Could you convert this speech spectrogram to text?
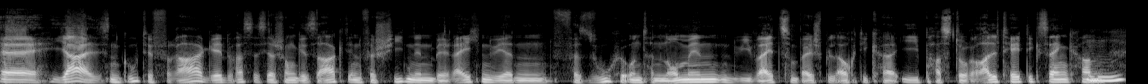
Äh, ja, das ist eine gute Frage. Du hast es ja schon gesagt, in verschiedenen Bereichen werden Versuche unternommen, wie weit zum Beispiel auch die KI pastoral tätig sein kann. Mhm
